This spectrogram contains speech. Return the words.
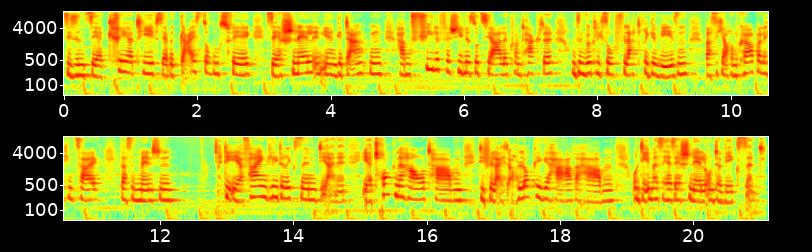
sie sind sehr kreativ, sehr begeisterungsfähig, sehr schnell in ihren Gedanken, haben viele verschiedene soziale Kontakte und sind wirklich so flatterige Wesen, was sich auch im Körperlichen zeigt. Das sind Menschen, die eher feingliedrig sind, die eine eher trockene Haut haben, die vielleicht auch lockige Haare haben und die immer sehr, sehr schnell unterwegs sind.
